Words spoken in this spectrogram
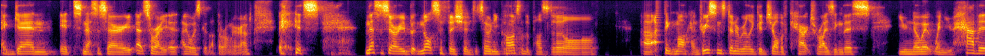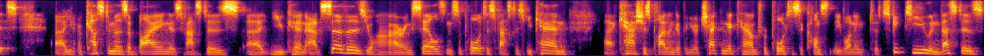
Again, it's necessary. Uh, sorry, I always get that the wrong way around. It's necessary, but not sufficient. It's only part of the puzzle. Uh, I think Marc Andreessen's done a really good job of characterizing this. You know it when you have it. Uh, you know, customers are buying as fast as uh, you can add servers. You're hiring sales and support as fast as you can. Uh, cash is piling up in your checking account. Reporters are constantly wanting to speak to you. Investors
